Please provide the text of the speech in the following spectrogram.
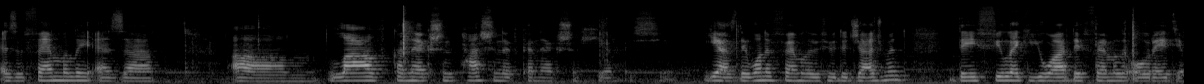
as a family as a um, love connection passionate connection here i see. Yes they want a family with you the judgment. They feel like you are their family already.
